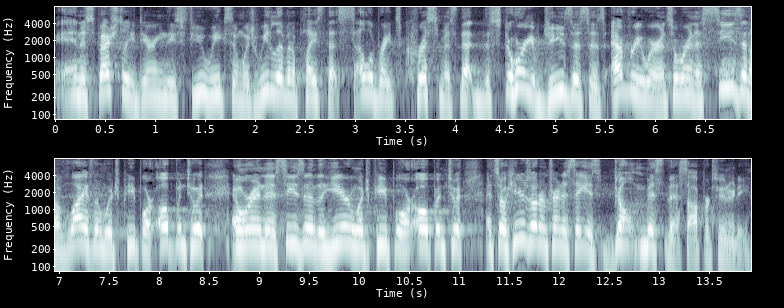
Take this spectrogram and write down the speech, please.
And especially during these few weeks in which we live in a place that celebrates Christmas, that the story of Jesus is everywhere. And so we're in a season of life in which people are open to it, and we're in a season of the year in which people are open to it. And so here's what I'm trying to say is don't miss this opportunity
